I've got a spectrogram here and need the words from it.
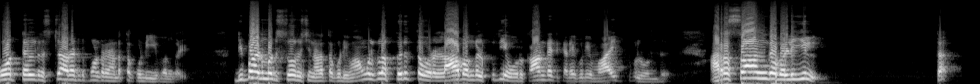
ஹோட்டல் ரெஸ்டாரண்ட் போன்ற நடத்தக்கூடியவங்கள் டிபார்ட்மெண்ட் ஸ்டோர் வச்சு நடத்தக்கூடிய அவங்களுக்குலாம் பெருத்த ஒரு லாபங்கள் புதிய ஒரு கான்ட்ராக்ட் கிடைக்கக்கூடிய வாய்ப்புகள் உண்டு. அரசாங்க வழியில் த-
